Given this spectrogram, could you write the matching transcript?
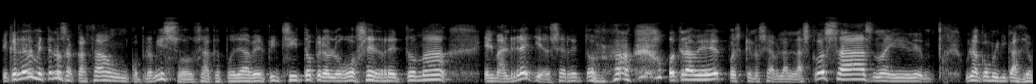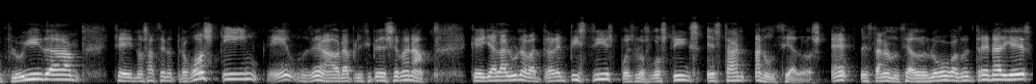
de que realmente nos alcanza un compromiso, o sea, que puede haber pinchito, pero luego se retoma el mal rey, se retoma otra vez, pues que no se hablan las cosas, no hay una comunicación fluida, que nos hacen otro ghosting, ¿eh? ahora a principio de semana, que ya la luna va a entrar en Piscis, pues los ghostings están anunciados, ¿eh? están anunciados. Luego cuando entre en Aries,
